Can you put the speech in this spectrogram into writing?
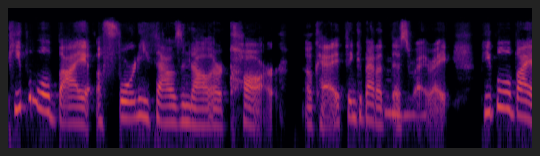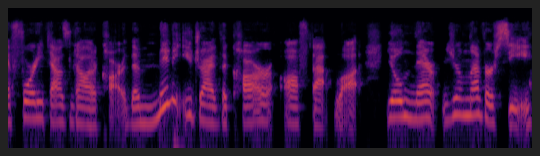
people will buy a $40,000 car. Okay, think about it this mm-hmm. way, right? People will buy a $40,000 car. The minute you drive the car off that lot, you'll never you'll never see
